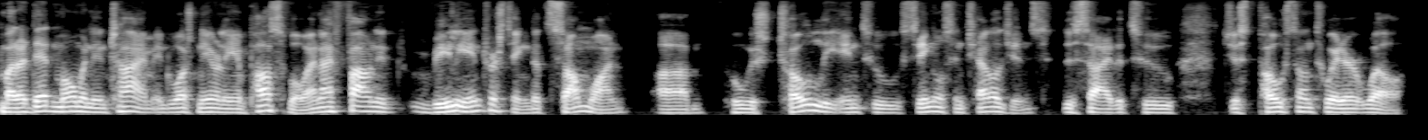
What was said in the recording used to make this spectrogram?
but at that moment in time, it was nearly impossible. And I found it really interesting that someone um, who is totally into signals intelligence decided to just post on Twitter, well,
